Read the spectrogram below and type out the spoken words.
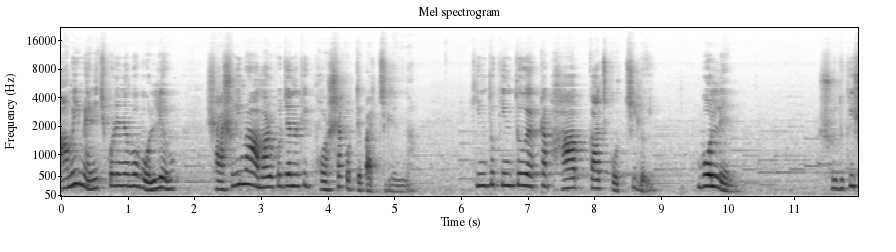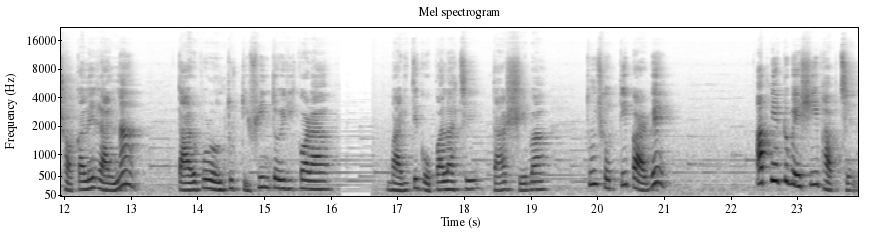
আমি ম্যানেজ করে নেব বললেও শাশুড়ি মা আমার উপর যেন ঠিক ভরসা করতে পারছিলেন না। কিন্তু কিন্তু একটা ভাব কাজ করছিলই। বললেন, শুধু কি সকালের রান্না? তার উপর অন্তুর টিফিন তৈরি করা, বাড়িতে গোপাল আছে, তার সেবা, তুমি সত্যি পারবে? আপনি একটু বেশিই ভাবছেন।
